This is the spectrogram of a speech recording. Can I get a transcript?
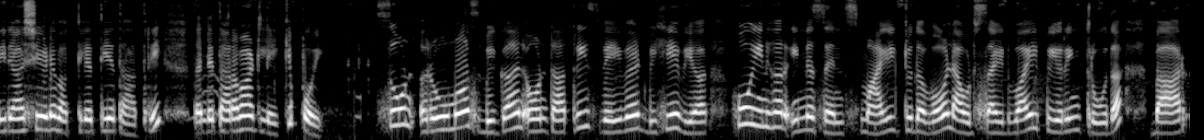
നിരാശയുടെ വക്കിലെത്തിയ താത്രി തന്റെ തറവാട്ടിലേക്ക് പോയി. Soon rumours began on Thathri's wayward behaviour who in her innocence smile to the world outside while peering through the bar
